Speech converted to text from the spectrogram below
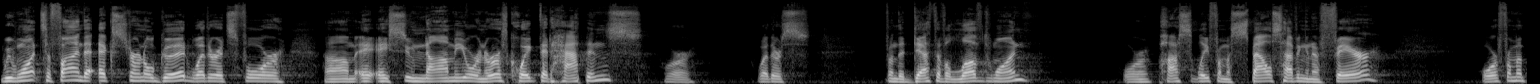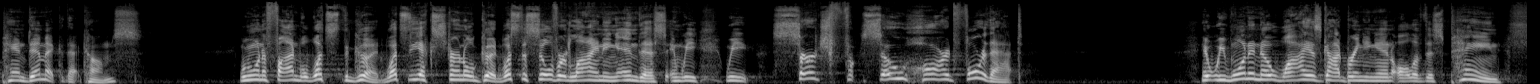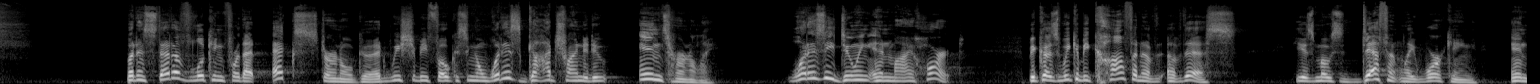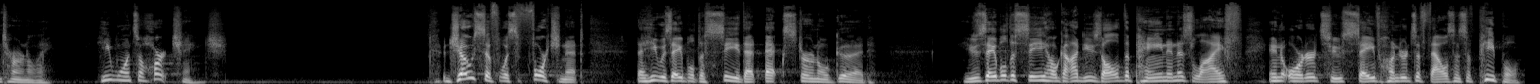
we want to find that external good, whether it's for um, a, a tsunami or an earthquake that happens, or whether it's from the death of a loved one, or possibly from a spouse having an affair, or from a pandemic that comes. We want to find, well, what's the good? What's the external good? What's the silver lining in this? And we, we search so hard for that. We want to know why is God bringing in all of this pain? But instead of looking for that external good, we should be focusing on what is God trying to do internally? What is he doing in my heart? Because we can be confident of, of this. He is most definitely working internally. He wants a heart change. Joseph was fortunate that he was able to see that external good. He was able to see how God used all the pain in his life in order to save hundreds of thousands of people.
